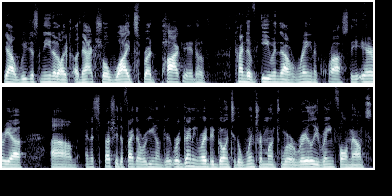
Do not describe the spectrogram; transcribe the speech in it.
yeah, we just needed like an actual widespread pocket of kind of even that rain across the area. Um, and especially the fact that we're you know we're getting ready to go into the winter months where really rainfall amounts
